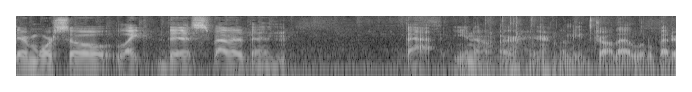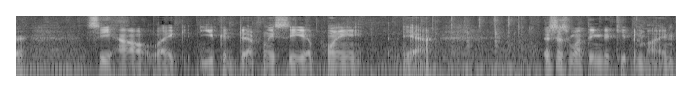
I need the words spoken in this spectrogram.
They're more so like this rather than that, you know. Or here, let me draw that a little better. See how like you could definitely see a point. Yeah, it's just one thing to keep in mind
